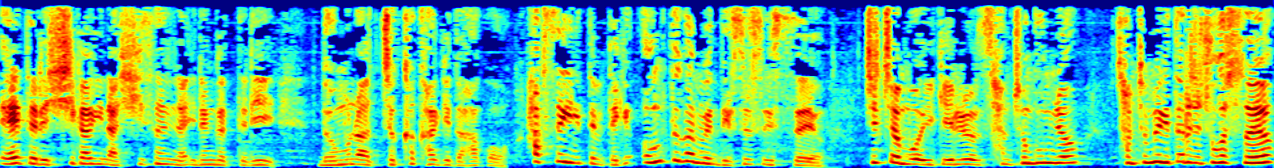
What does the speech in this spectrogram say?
애들의 시각이나 시선이나 이런 것들이 너무나 적합하기도 하고 학생이기 때문에 되게 엉뚱한 면도 있을 수 있어요. 진짜 뭐 이게 예를 들어서 삼천국령? 삼천명이 떨어져 죽었어요?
